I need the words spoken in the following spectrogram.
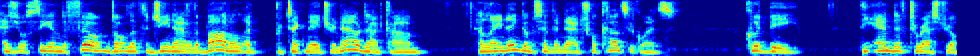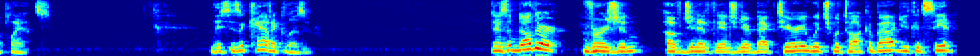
As you'll see in the film, Don't Let the Gene Out of the Bottle at protectnaturenow.com, Elaine Ingham said the natural consequence could be the end of terrestrial plants. This is a cataclysm. There's another version of genetically engineered bacteria, which we'll talk about. You can see it,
